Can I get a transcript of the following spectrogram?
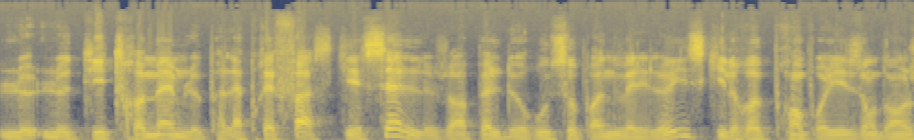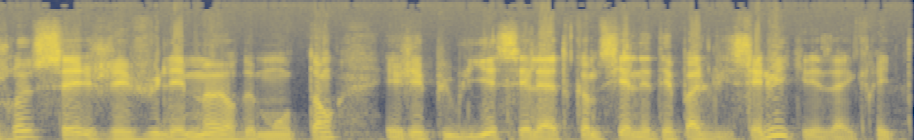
le, titre même, le, la préface qui est celle, je rappelle, de Rousseau pour la Nouvelle Héloïse, qu'il reprend pour Liaison dangereuse, c'est J'ai vu les mœurs de mon temps et j'ai publié ces lettres, comme si elles n'étaient pas de lui. C'est lui qui les a écrites.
